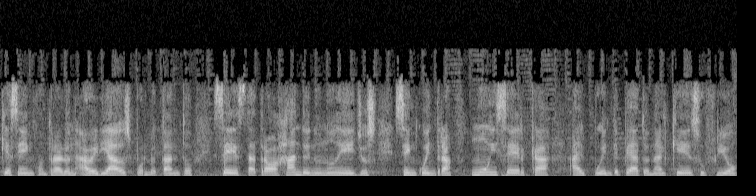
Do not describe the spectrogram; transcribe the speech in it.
que se encontraron averiados, por lo tanto, se está trabajando en uno de ellos, se encuentra muy cerca al puente peatonal que sufrió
